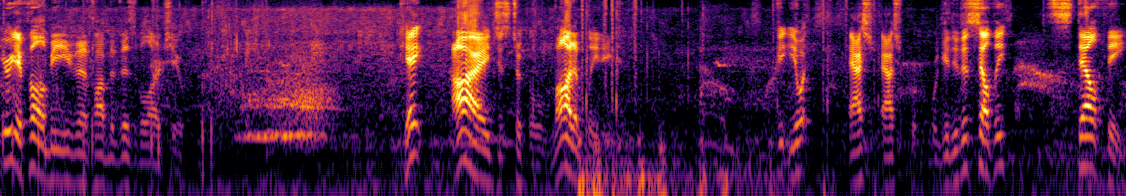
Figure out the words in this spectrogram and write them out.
You're gonna follow me even if I'm invisible, aren't you? Okay, I just took a lot of bleeding. Okay, you know what? Ash, Ash, we're gonna do this stealthy. Stealthy.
